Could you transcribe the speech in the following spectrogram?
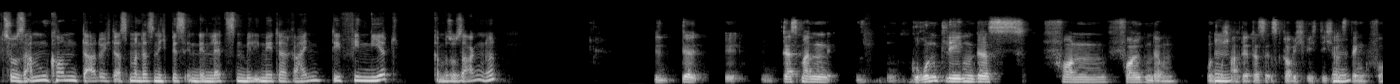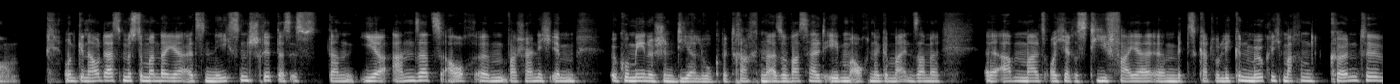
zusammenkommt dadurch, dass man das nicht bis in den letzten Millimeter rein definiert. Kann man so sagen, ne? Dass man Grundlegendes von Folgendem unterscheidet. Mhm. Das ist, glaube ich, wichtig als mhm. Denkform. Und genau das müsste man da ja als nächsten Schritt, das ist dann Ihr Ansatz, auch ähm, wahrscheinlich im ökumenischen Dialog betrachten. Also was halt eben auch eine gemeinsame äh, Abendmahls-Eucharistiefeier äh, mit Katholiken möglich machen könnte,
